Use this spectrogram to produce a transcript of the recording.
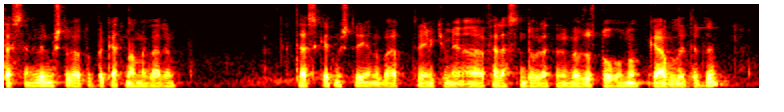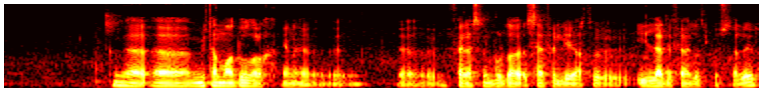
dəstəyini vermişdi və bu qətnamələri təsdiq etmişdi. Yəni bayaq dediyim kimi Fələstin dövlətinin mövcudluğunu qəbul edirdi və mütəmadi olaraq yəni Fələstin burada səfirliyi artıq illərdir fəaliyyət göstərir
